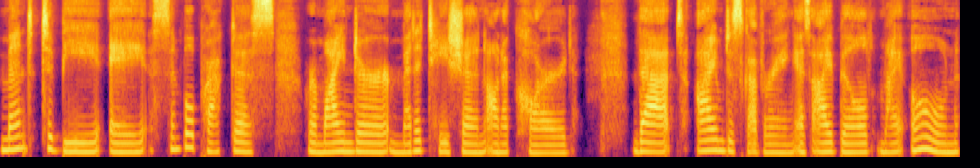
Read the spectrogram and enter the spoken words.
meant to be a simple practice, reminder, meditation on a card that I'm discovering as I build my own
